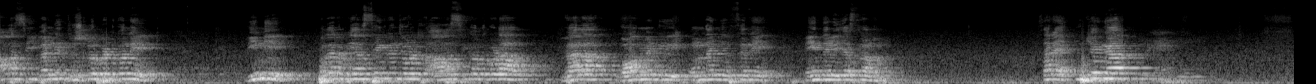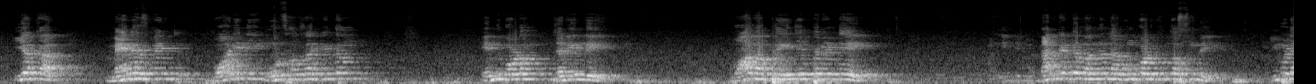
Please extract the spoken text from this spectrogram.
ఆవశ్య ఇవన్నీ దృష్టిలో పెట్టుకొని దీన్ని పునర్వ్యవస్థీకరించవలసిన ఆవశ్యకత కూడా ఇవాళ గవర్నమెంట్ ఉందని చెప్తేనే నేను తెలియజేస్తున్నాను. సరే ముఖ్యంగా ఈ యొక్క మేనేజ్మెంట్ బాడీని మూడు సంవత్సరాల క్రితం ఎన్నుకోవడం జరిగింది. వాళ్ళు అప్పుడు ఏం చెప్పారంటే దానికంటే మన నాకు ఇంకోటి గుర్తొస్తుంది. ఈవిడ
